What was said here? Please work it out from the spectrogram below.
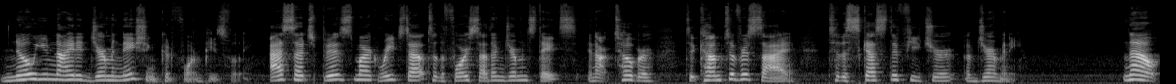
No united German nation could form peacefully. As such, Bismarck reached out to the four southern German states in October to come to Versailles to discuss the future of Germany. Now,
